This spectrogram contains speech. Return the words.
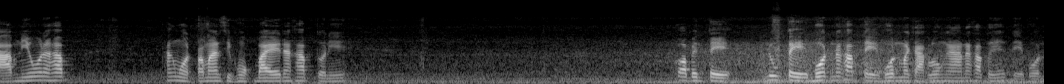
3 นิ้วนะครับ ทั้งหมดประมาณ 16 ใบนะครับ ตัวนี้ ก็เป็นเตะ ลูกเตะบนนะครับ เตะบนมาจากโรงงานนะครับ ตัวนี้เตะบน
